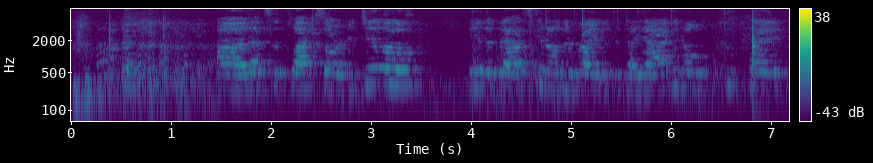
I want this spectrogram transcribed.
uh, that's the flax armadillo. In the basket on the right with the diagonal coupe,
